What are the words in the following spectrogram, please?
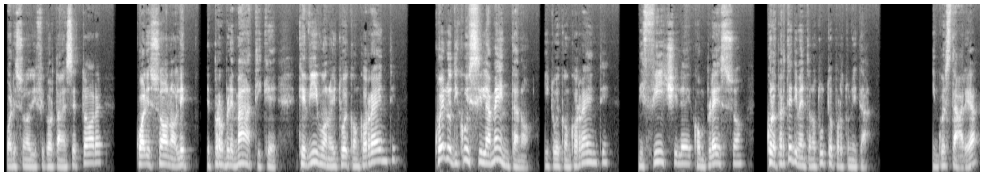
quali sono le difficoltà nel settore, quali sono le, le problematiche che vivono i tuoi concorrenti, quello di cui si lamentano i tuoi concorrenti, difficile, complesso, quello per te diventano tutte opportunità. In quest'area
